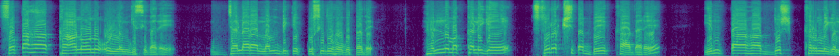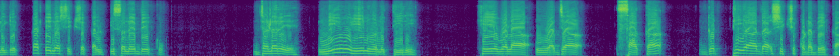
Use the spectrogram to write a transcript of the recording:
ಸ್ವತಃ ಕಾನೂನು ಉಲ್ಲಂಘಿಸಿದರೆ ಜನರ ನಂಬಿಕೆ ಕುಸಿದು ಹೋಗುತ್ತದೆ. ಹೆಣ್ಣು ಮಕ್ಕಳಿಗೆ ಸುರಕ್ಷಿತ ಬೇಕಾದರೆ ಇಂತಹ ದುಷ್ಕರ್ಮಿಗಳಿಗೆ ಕಠಿಣ ಶಿಕ್ಷೆ ಕಲ್ಪಿಸಲೇಬೇಕು. ಜನರೇ, ನೀವು ಏನು ಹೇಳುತ್ತೀರಿ? ಕೇವಲ ವಜಾ ಸಾಕ, ಗಟ್ಟಿಯಾದ ಶಿಕ್ಷೆ ಕೊಡಬೇಕಾ?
